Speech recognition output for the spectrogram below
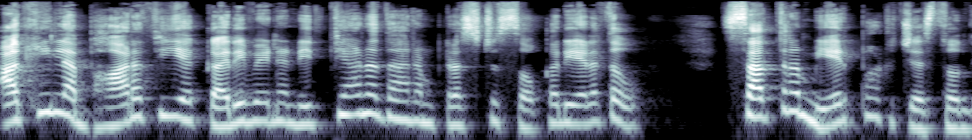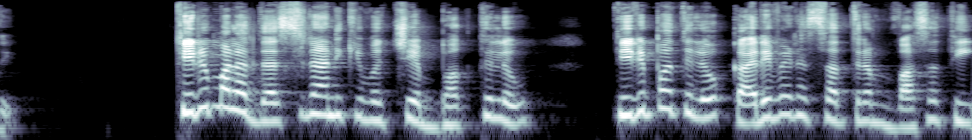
అఖిల భారతీయ కరివేణ నిత్యాన్నదానం ట్రస్ట్ సౌకర్యాలతో సత్రం ఏర్పాటు చేస్తోంది. తిరుమల దర్శనానికి వచ్చే భక్తులు తిరుపతిలో కరివెన సత్రం వసతి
